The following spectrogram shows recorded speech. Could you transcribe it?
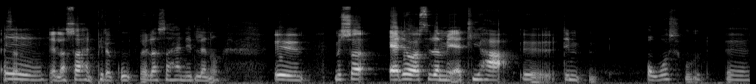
Altså, mm. Eller så er han pædagog, eller så er han et eller andet. Øh, men så er det også det der med, at de har øh, det overskud øh, til,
